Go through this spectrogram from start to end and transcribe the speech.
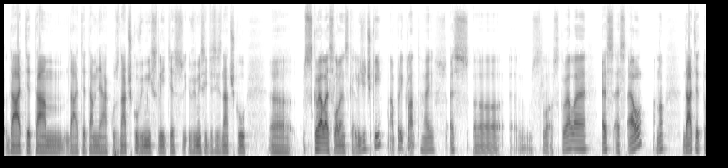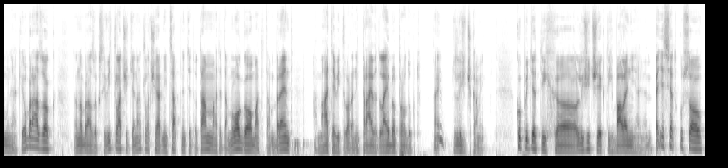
dáte tam, dáte tam nejakú značku, vymyslíte, vymyslíte si značku e, skvelé slovenské lyžičky napríklad, hej, S, slo, skvelé SSL, ano, dáte k tomu nejaký obrázok, ten obrázok si vytlačíte na tlačiarni, capnete to tam, máte tam logo, máte tam brand a máte vytvorený private label produkt hej, s lyžičkami kúpite tých uh, lyžičiek, tých balení, ja neviem, 50 kusov,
